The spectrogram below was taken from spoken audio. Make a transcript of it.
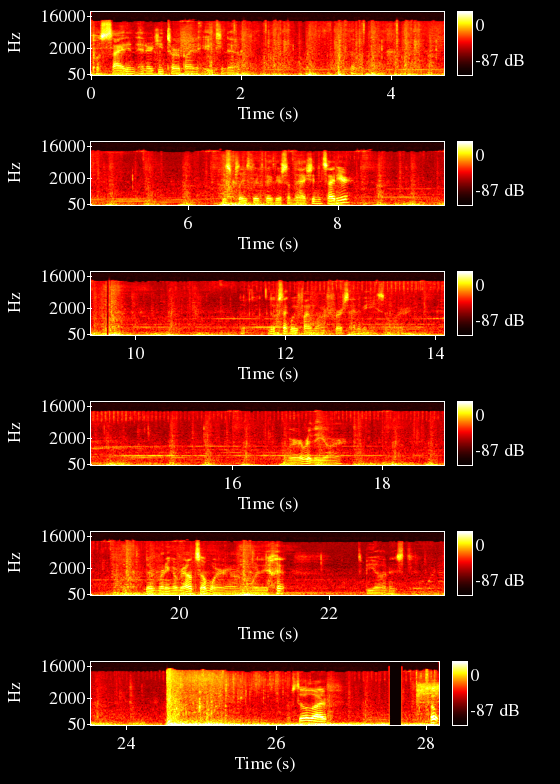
Poseidon Energy Turbine 18F. Place looks like there's some action inside here. Look, looks like we find our first enemy somewhere. Wherever they are. They're running around somewhere. I don't know where they are, to be honest. I'm still alive. Oh!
